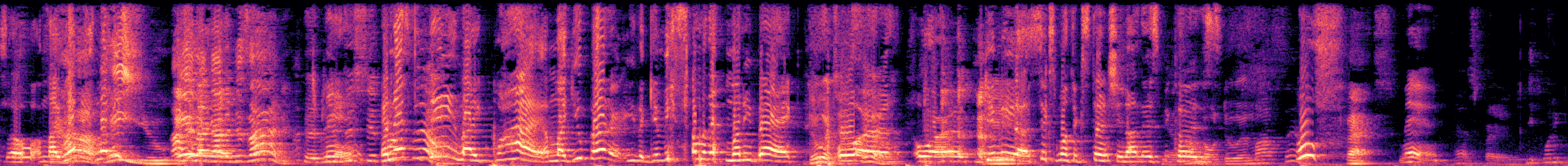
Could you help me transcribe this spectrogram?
So I'm like, let I'll me let pay me. you, and I gotta design it. Could've Yeah. this shit And that's the thing, like, why? I'm like, you better either give me some of that money back, Do it or yourself. or give me a six month extension on this because I'm gonna do it myself. woof, Facts. man. That's crazy. What do you,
